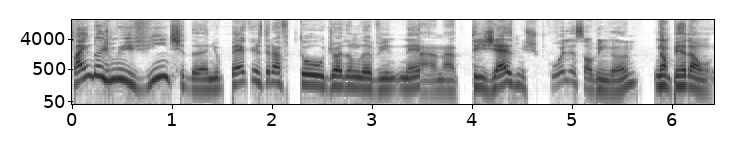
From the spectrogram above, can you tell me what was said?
lá em 2020, Dani, o Packers draftou o Jordan Love né, na trigésima escolha, salvo engano. Não, perdão,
